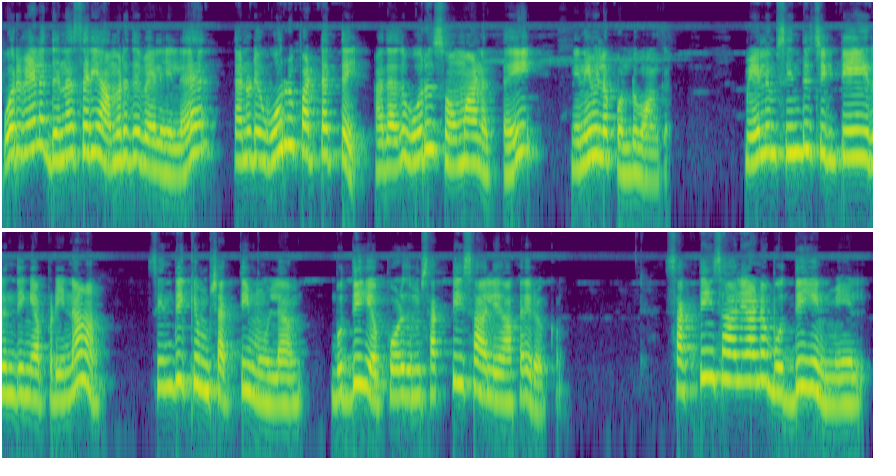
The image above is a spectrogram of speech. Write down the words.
ஒருவேளை தினசரி அமிர்த வேலையில் தன்னுடைய ஒரு பட்டத்தை அதாவது ஒரு சோமானத்தை நினைவில் கொண்டு வாங்க. மேலும் சிந்திச்சுக்கிட்டே இருந்தீங்க அப்படின்னா சிந்திக்கும் சக்தி மூலம் புத்தி எப்பொழுதும் சக்திசாலியாக இருக்கும். சக்திசாலியான புத்தியின் மேல்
